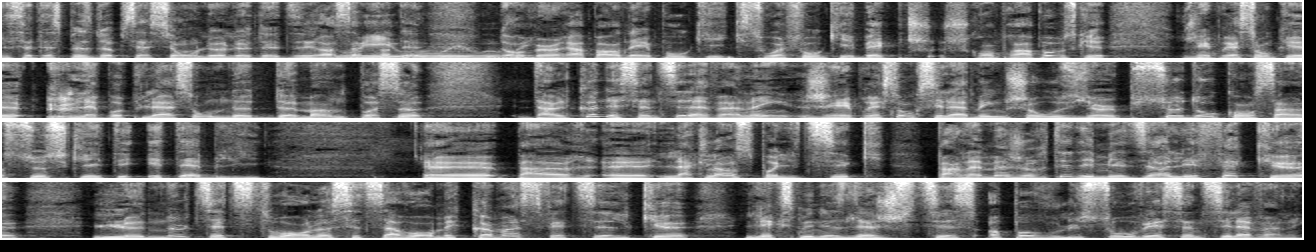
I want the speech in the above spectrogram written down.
cette espèce d'obsession-là de dire ah, ça prend de, un rapport d'impôt qui, qui, soit fait au Québec. Je, comprends pas parce que j'ai l'impression que la population ne demande pas ça. Dans le cas de SNC-Lavalin, j'ai l'impression que c'est la même chose. Il y a un pseudo-consensus qui a été établi euh, par euh, la classe politique, par la majorité des médias, l'effet que le nœud de cette histoire-là, c'est de savoir mais comment se fait-il que l'ex-ministre de la Justice a pas voulu sauver SNC-Lavalin?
